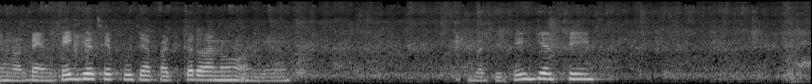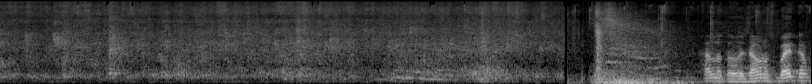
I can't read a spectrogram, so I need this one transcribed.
એનો ટાઈમ થઈ ગયો છે પૂજા પાઠ કરવાનો અને બધી થઈ ગયા છે. હાલો, તો હવે જવાનું છે બાઈક કામ.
